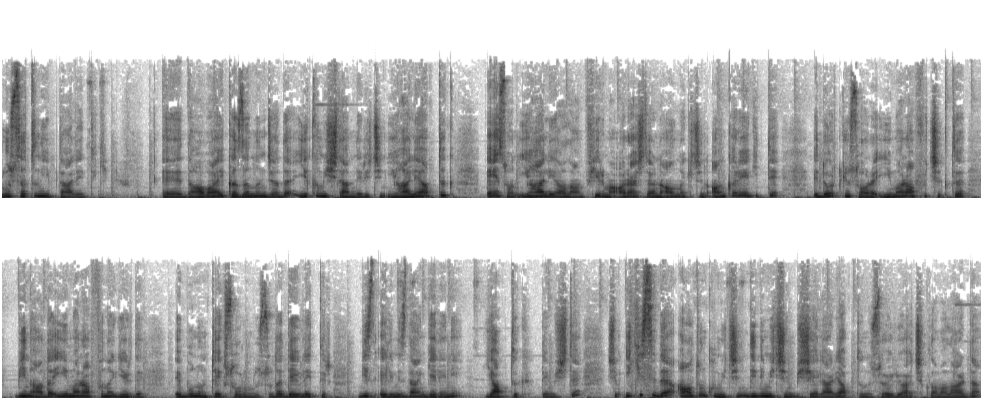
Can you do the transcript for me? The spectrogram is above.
ruhsatını iptal ettik. E, davayı kazanınca da yıkım işlemleri için ihale yaptık. En son ihaleyi alan firma araçlarını almak için Ankara'ya gitti. E, 4 gün sonra imar affı çıktı. Binada imar affına girdi. E, bunun tek sorumlusu da devlettir. Biz elimizden geleni yaptık demişti. Şimdi ikisi de Altın Kum için, Didim için bir şeyler yaptığını söylüyor açıklamalarda.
